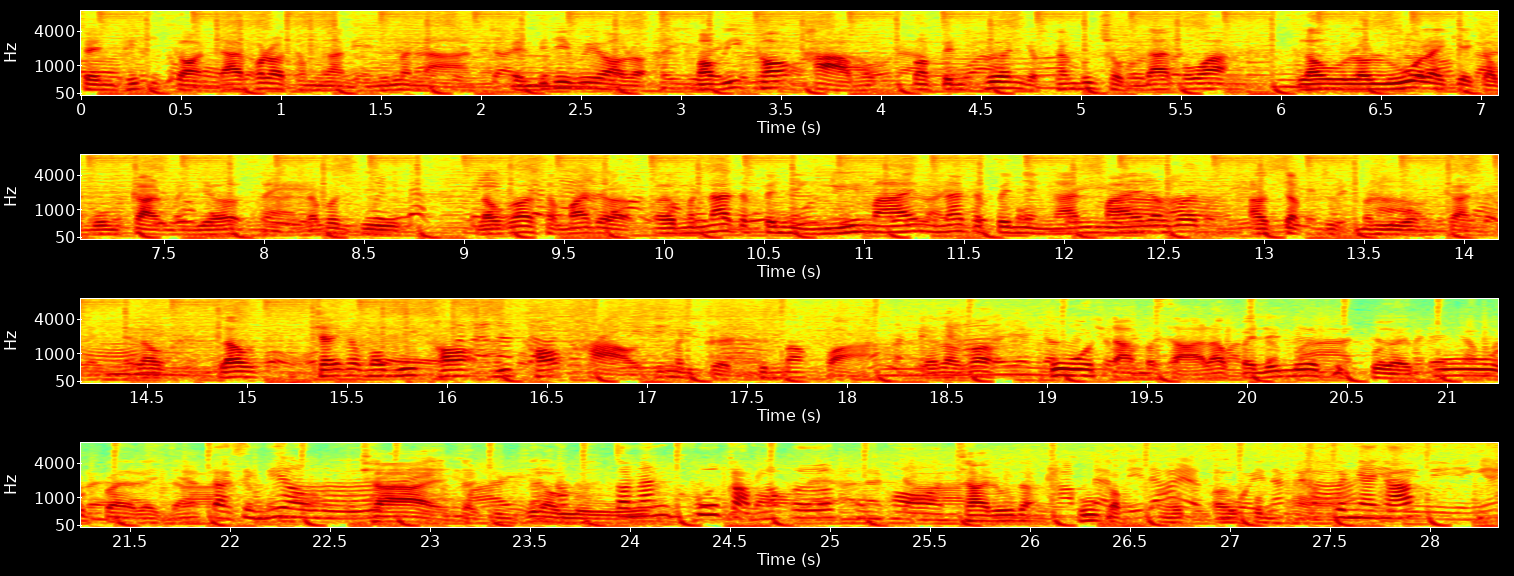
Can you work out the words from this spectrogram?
เป็นพิธีกรได้เพราะเราทำงานตรงนี้มานานเนี่ยเป็นพิธีกรเรามาวิเคราะห์ข่าวมามาเป็นเพื่อนกับท่านผู้ชมได้ เพราะว่าเราเรารู้อะไรเกี่ยวกับวงการมาเยอะนะแล้วบางทีเราก็สามารถจะเออมันน่าจะเป็นอย่างนี้ไหมมันน่าจะเป็นอย่างนั้นไหมแล้วก็เอาจับจุดมารวมกันอะไรอย่างเงี้ยเราเรา ช้คำว่าวิเคราะห์วิเคราะห์ข่าวที่มันเกิดขึ้นมากกว่า แล้วเราก็พูดตามภาษาเราไปเรื่อยๆเปื่อยๆพูดไปอะไรอย่างเงี้ย จากสิ่งที่เรารู้ใช่จากสิ่งที่เรารู้ ตอนนั้นคู่กับน้องเอิร์ธพงษ์พรใช่รู้จักคู่กับเออคุณแพรเป็นไงครับเค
